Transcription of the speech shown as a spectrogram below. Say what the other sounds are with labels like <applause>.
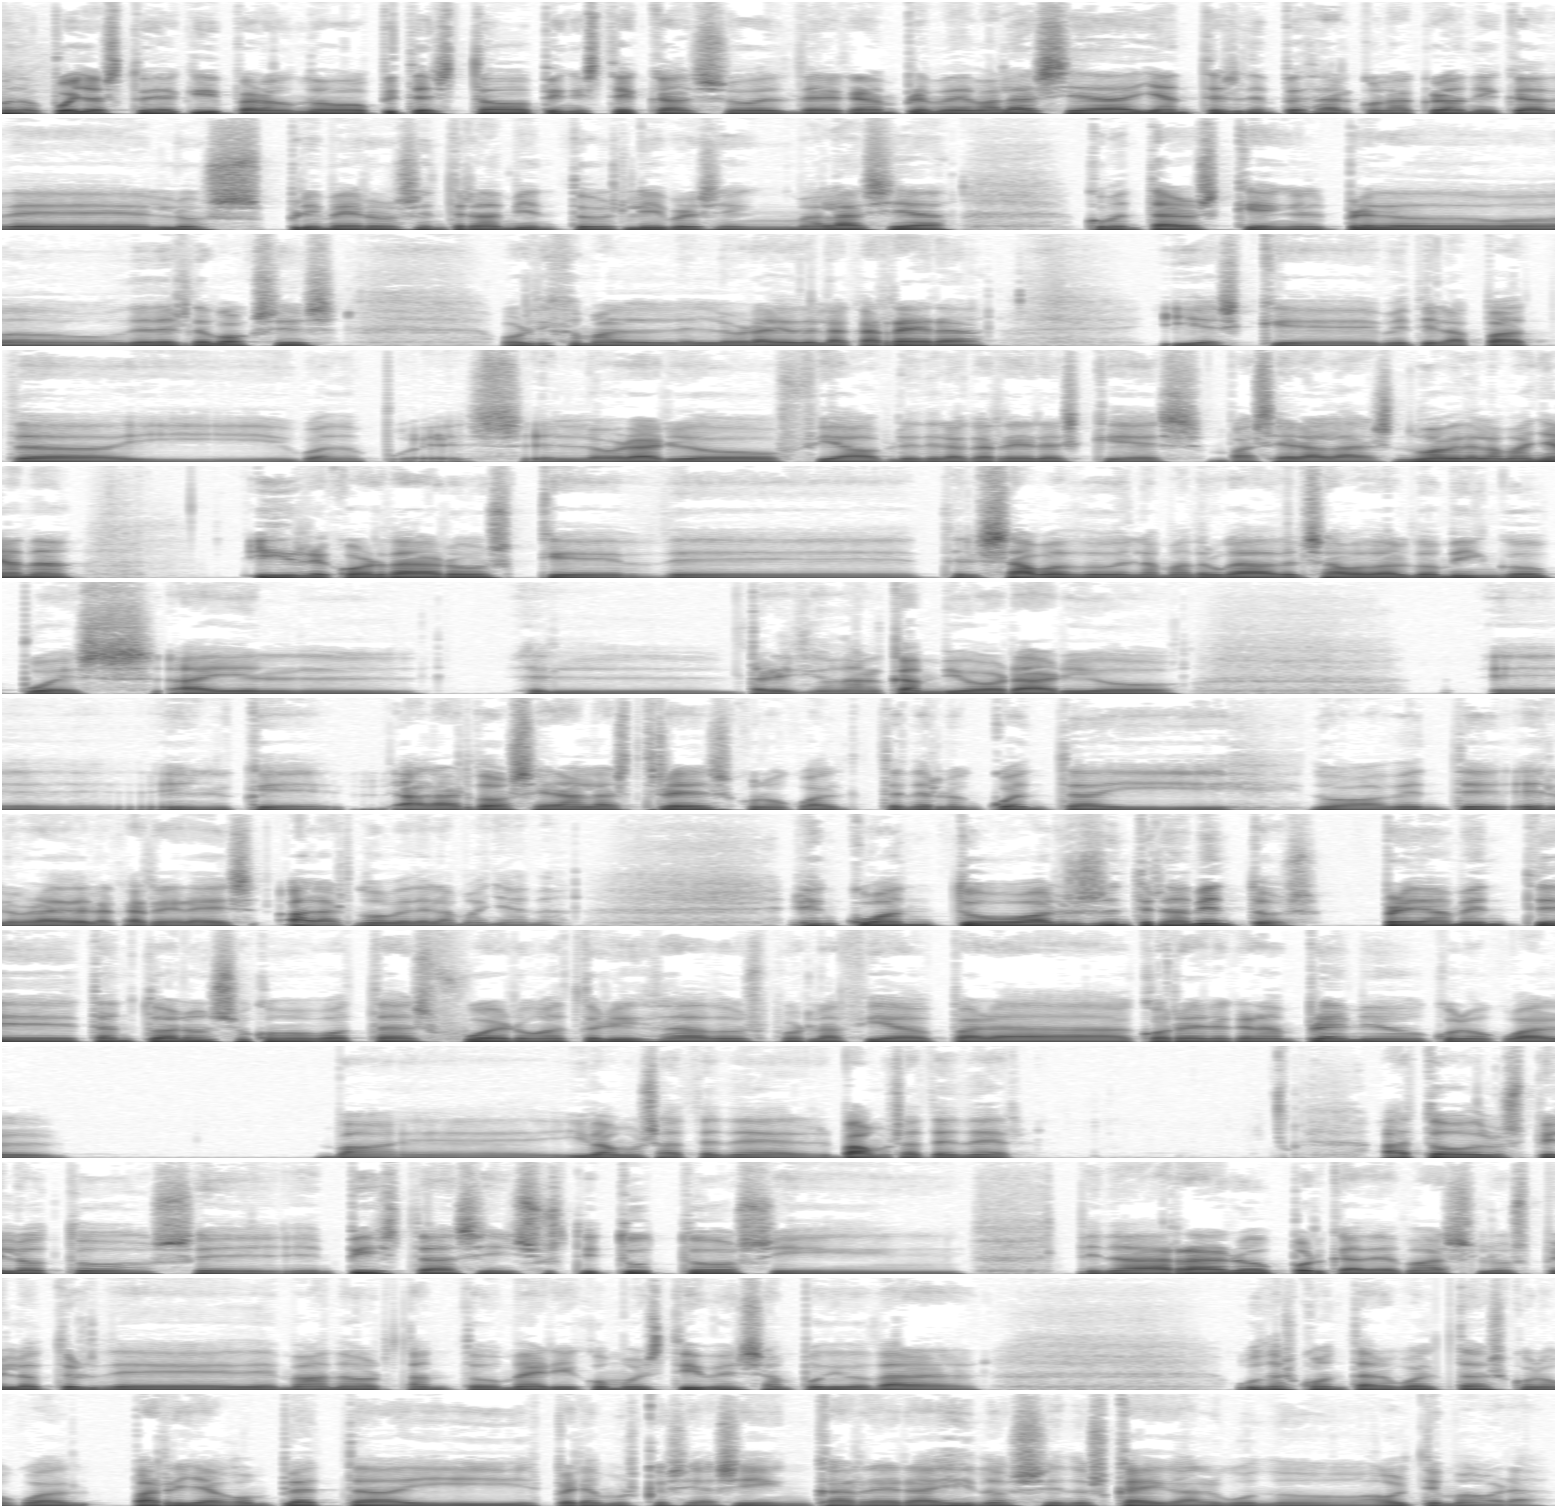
Bueno, pues ya estoy aquí para un nuevo pit stop, en este caso el del Gran Premio de Malasia. Y antes de empezar con la crónica de los primeros entrenamientos libres en Malasia, comentaros que en el previo de Desde Boxes os dije mal el horario de la carrera y es que metí la pata y bueno, pues el horario fiable de la carrera es que es va a ser a las 9 de la mañana y recordaros que de, del sábado, en la madrugada del sábado al domingo, pues hay el, tradicional cambio horario eh, en el que a las 2 serán las 3, con lo cual tenerlo en cuenta y nuevamente el horario de la carrera es a las 9 de la mañana. En cuanto a los entrenamientos, previamente tanto Alonso como Bottas fueron autorizados por la FIA para correr el Gran Premio, con lo cual va, eh, y vamos a tener vamos a tener a todos los pilotos eh, en pista sin sustitutos sin nada raro porque además los pilotos de, de Manor tanto Mary como Stevens han podido dar unas cuantas vueltas con lo cual parrilla completa y esperemos que sea así en carrera y no se nos caiga alguno a última hora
